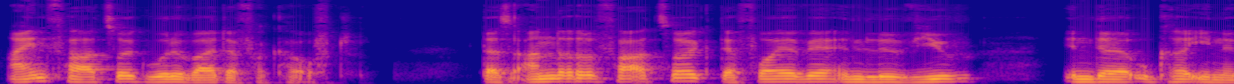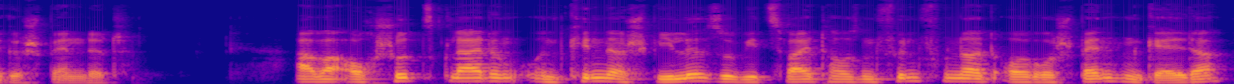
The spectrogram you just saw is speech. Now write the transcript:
Ein Fahrzeug wurde weiterverkauft das andere Fahrzeug der Feuerwehr in Lwiw in der Ukraine gespendet. Aber auch Schutzkleidung und Kinderspiele sowie 2500 Euro Spendengelder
